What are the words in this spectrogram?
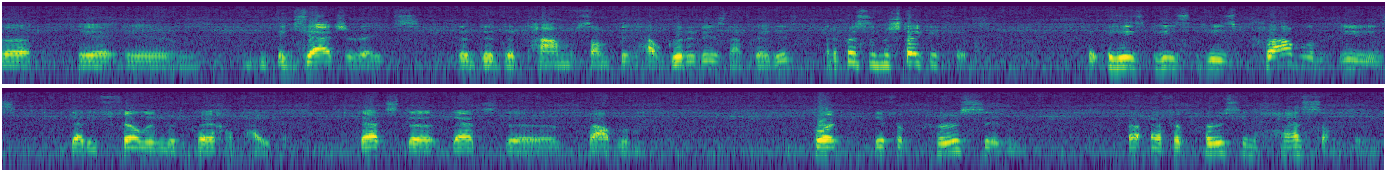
uh, um, exaggerates the, the, the tam of something, how good it is, how great it is, and the person is mistaken for it. His, his, his problem is that he fell in with koyach taiva. That's the, that's the problem but if a person, uh, if a person has something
